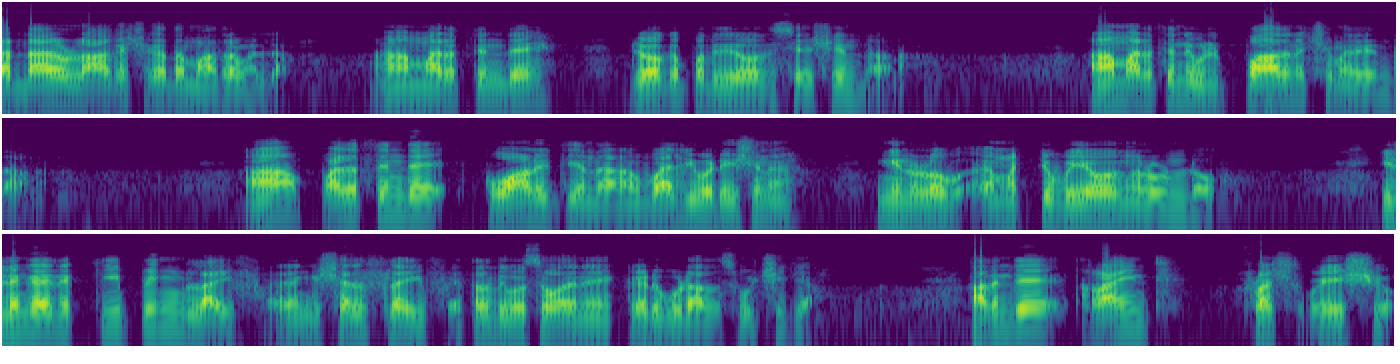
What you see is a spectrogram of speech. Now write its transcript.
കണ്ടാലുള്ള ആകർഷകത മാത്രമല്ല. ആ മരത്തിന്റെ രോഗപ്രതിരോധ ശേഷി എന്താണ്? ആ മരത്തിന്റെ ഉൽപ്പാദനക്ഷമത എന്താണ്? ആ പഴത്തിന്റെ ക്വാളിറ്റി എന്താണ്? വാല്യൂ അഡീഷന് ഇങ്ങനെയുള്ള മറ്റുപയോഗങ്ങളുണ്ടോ ഇല്ലെങ്കിൽ അതിന്റെ കീപ്പിംഗ് ലൈഫ് അല്ലെങ്കിൽ ഷെൽഫ് ലൈഫ് എത്ര ദിവസവും അതിനെ കേടുകൂടാതെ സൂക്ഷിക്കാം? അതിന്റെ റൈന്റ് ഫ്ലഷ് റേഷ്യോ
